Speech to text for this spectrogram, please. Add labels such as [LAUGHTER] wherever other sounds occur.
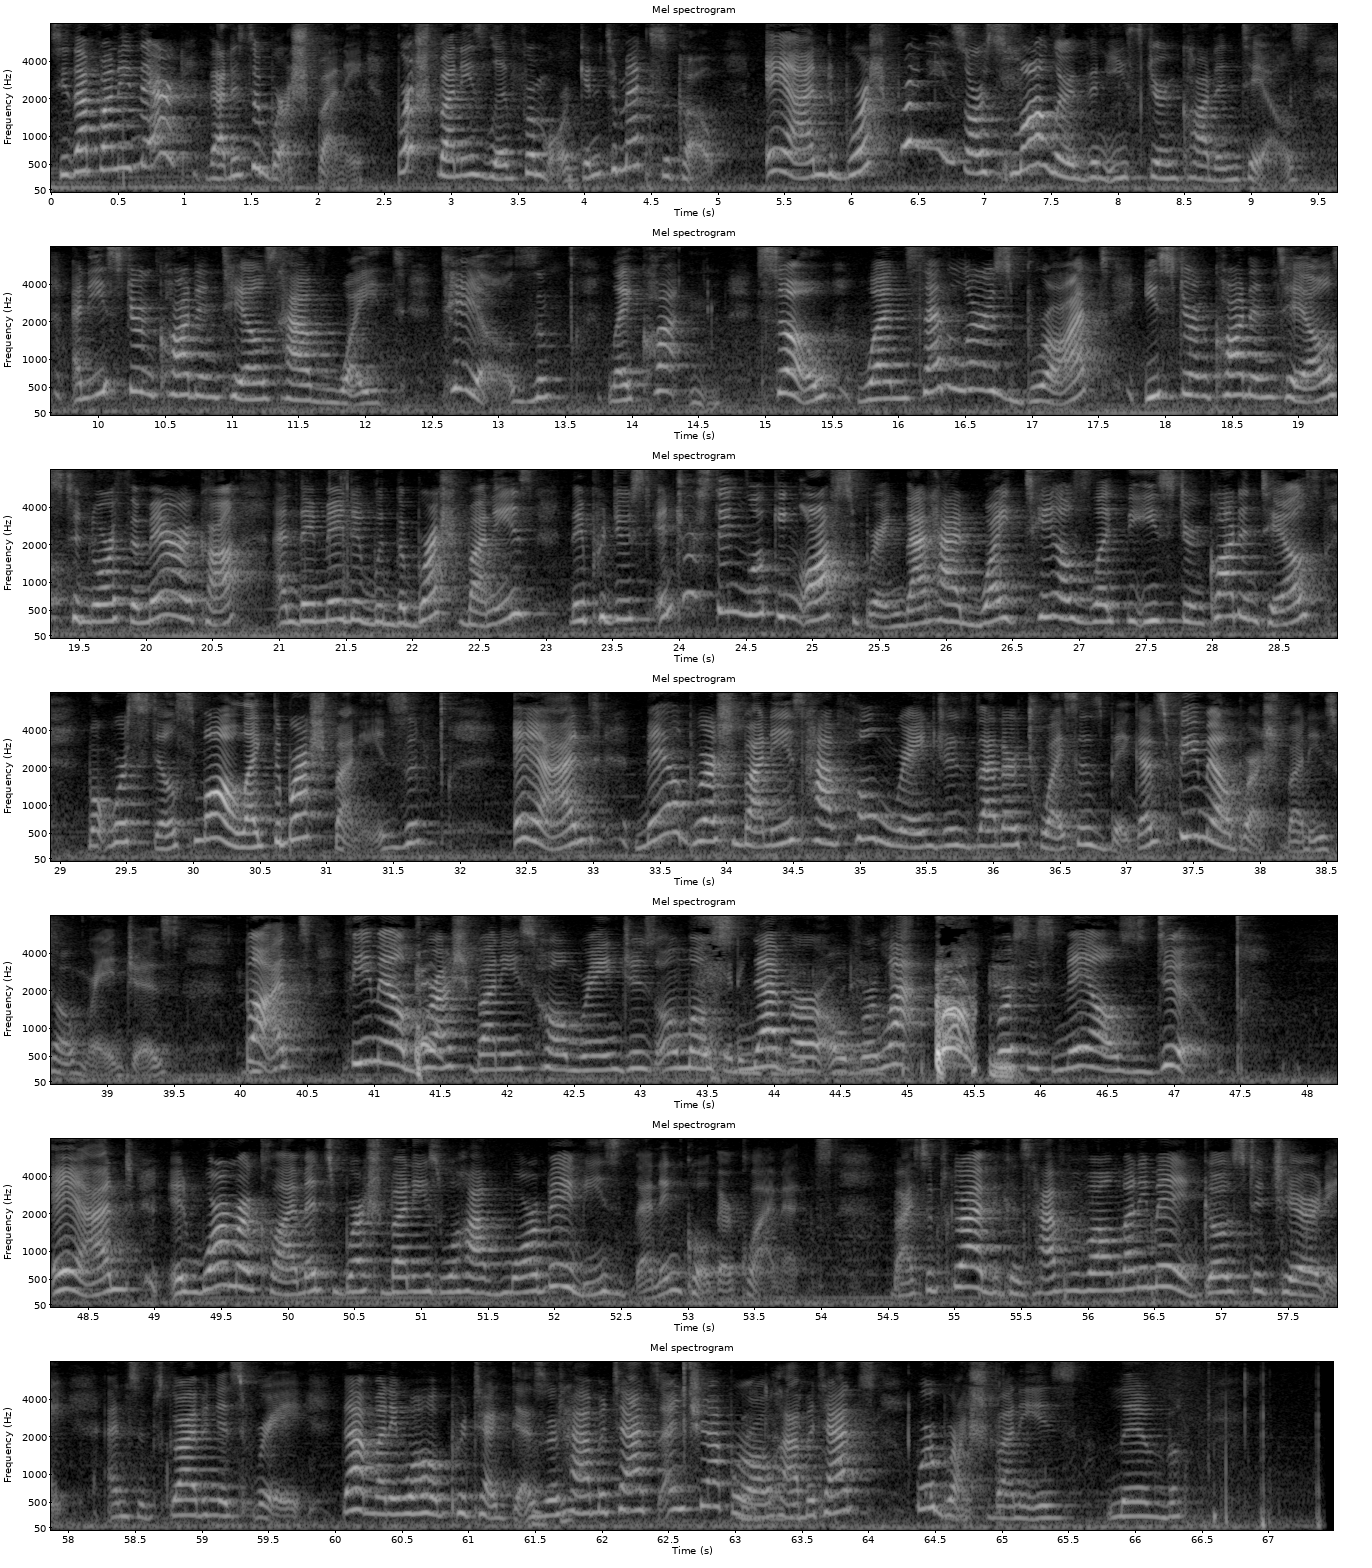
See that bunny there? That is a brush bunny. Brush bunnies live from Oregon to Mexico. And brush bunnies are smaller than eastern cottontails. And eastern cottontails have white tails, like cotton. So, when settlers brought eastern cottontails to North America and they mated with the brush bunnies, they produced interesting looking offspring that had white tails like the eastern cottontails, but were still small like the brush bunnies. And male brush bunnies have home ranges that are twice as big as female brush bunnies' home ranges. But female brush bunnies' home ranges almost never overlap, [COUGHS] versus males do. And in warmer climates, brush bunnies will have more babies than in colder climates. Buy subscribe because half of all money made goes to charity and subscribing is free. That money will help protect desert habitats and chaparral habitats where brush bunnies live.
